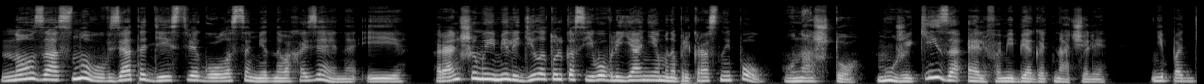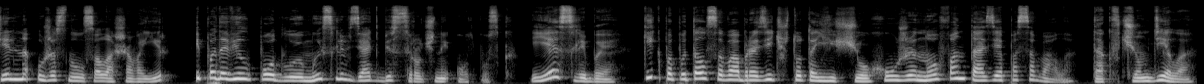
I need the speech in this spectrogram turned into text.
Но за основу взято действие голоса медного хозяина, и... Раньше мы имели дело только с его влиянием на прекрасный пол. У нас что, мужики за эльфами бегать начали? Неподдельно ужаснулся Лаша Ваир и подавил подлую мысль взять бессрочный отпуск. Если бы Кик попытался вообразить что-то еще хуже, но фантазия пасовала. Так в чем дело?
